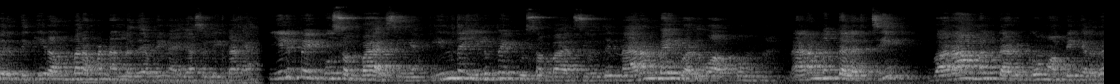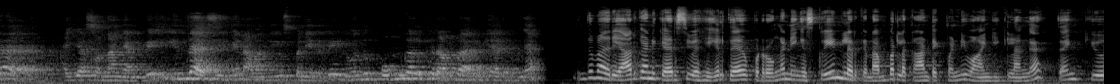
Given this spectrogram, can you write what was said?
விருத்திக்கு ரொம்ப ரொம்ப நல்லது அப்படின்னு ஐயா சொல்லியிருக்காங்க. இலுப்பை பூ சம்பா அரிசிங்க. இந்த இலுப்பை பூ சம்பா அரிசி வந்து நரம்பை வலுவாக்கும். நரம்பு தளர்ச்சி வராமல் தடுக்கும் அப்படிங்கிறத ஐயா சொன்னாங்க எனக்கு. இந்த அரிசியுமே நான் வந்து யூஸ் பண்ணிட்டு இருக்கேன். இது வந்து பொங்கலுக்கு ரொம்ப அருமையா இருக்குங்க. இந்த மாதிரி ஆர்கானிக் அரிசி வகைகள் தேவைப்படுறவங்க நீங்கள் ஸ்க்ரீனில் இருக்க நம்பரில் காண்டாக்ட் பண்ணி வாங்கிக்கலாங்க. தேங்க்யூ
